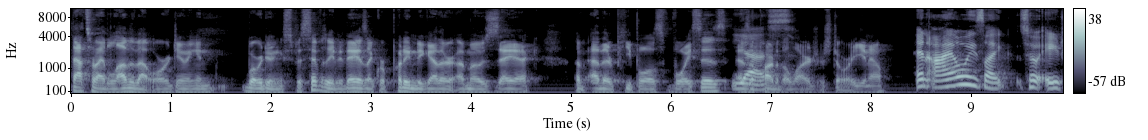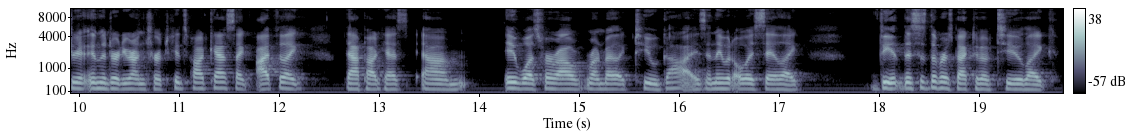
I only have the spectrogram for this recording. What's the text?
that's what I love about what we're doing. And what we're doing specifically today is like we're putting together a mosaic of other people's voices as a part of the larger story, you know? And I always like so Adrian in the Dirty Rotten Church Kids podcast. Like I feel like that podcast, um, it was for a while run by like two guys, and they would always say like, the this is the perspective of two like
